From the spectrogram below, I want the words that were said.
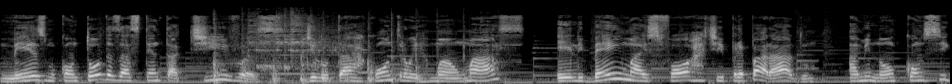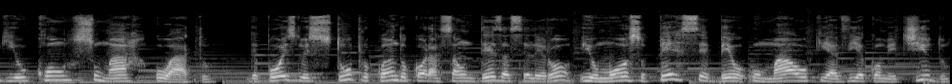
mesmo com todas as tentativas de lutar contra o irmão, mas ele, bem mais forte e preparado, Aminon conseguiu consumar o ato. Depois do estupro, quando o coração desacelerou e o moço percebeu o mal que havia cometido,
